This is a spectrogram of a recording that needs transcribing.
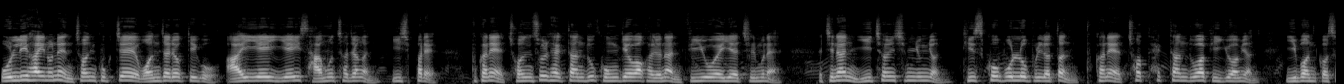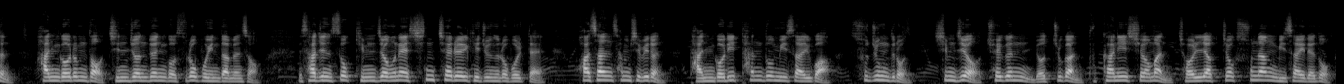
올리 하이노넨 전 국제 원자력기구 IAEA 사무차장은 28일 북한의 전술 핵탄두 공개와 관련한 VOA의 질문에 지난 2016년 디스코볼로 불렸던 북한의 첫 핵탄두와 비교하면 이번 것은 한 걸음 더 진전된 것으로 보인다면서 사진 속 김정은의 신체를 기준으로 볼 때 화산 31은 단거리 탄도미사일과 수중드론, 심지어 최근 몇 주간 북한이 시험한 전략적 순항 미사일에도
